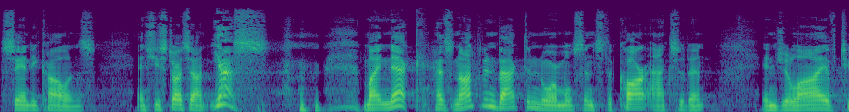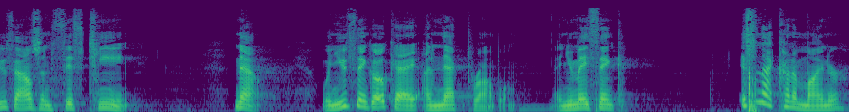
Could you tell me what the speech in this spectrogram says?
Sandy Collins, and she starts out, "Yes, my neck has not been back to normal since the car accident in July of 2015." Now, when you think, okay, a neck problem, and you may think, isn't that kind of minor?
